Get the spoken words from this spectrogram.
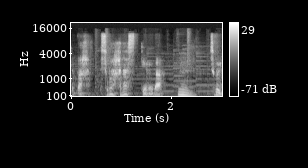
やっぱはすごい話すっていうのが、うん。すごい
